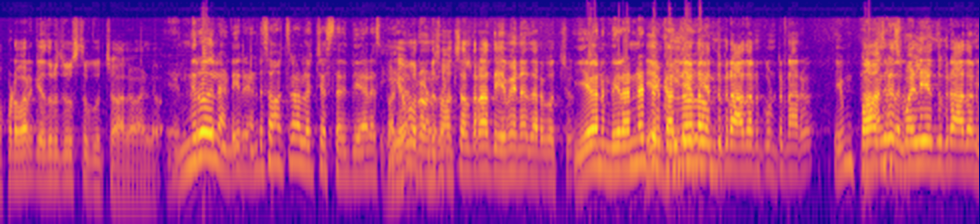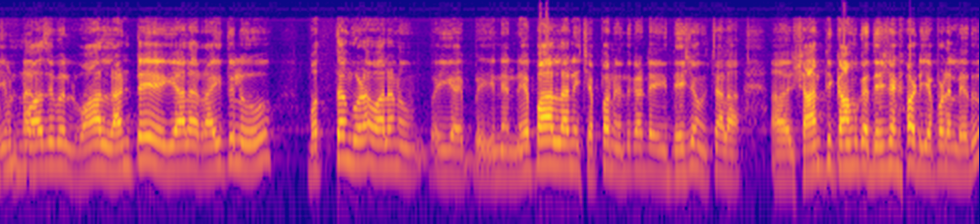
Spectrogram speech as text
అప్పటి వరకు ఎదురు చూస్తూ కూర్చోవాలి వాళ్ళు. ఎన్ని రోజులండి? రెండు సంవత్సరాలు వచ్చేస్తుంది బీఆర్ఎస్ ఏమో రెండు సంవత్సరాల తర్వాత ఏమైనా జరగచ్చు. ఏమైనా మీరు అన్నట్టు కల్లోలం BJP ఎందుకు రాదనుకుంటున్నారు. కాంగ్రెస్ మళ్ళీ ఎందుకు రాదనుకుంటున్నారు? ఇంపాసిబుల్ వాళ్ళంటే ఇవాళ రైతులు మొత్తం కూడా వాళ్ళను ఇక నేను నేపాల్ అని చెప్పాను. ఎందుకంటే ఈ దేశం చాలా శాంతి కాముక దేశం కాబట్టి చెప్పడం లేదు.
